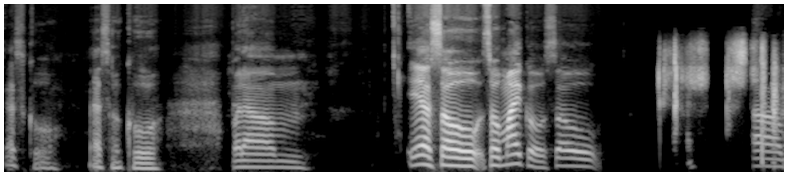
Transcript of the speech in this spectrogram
That's cool. That's so cool. But um yeah so so michael so um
